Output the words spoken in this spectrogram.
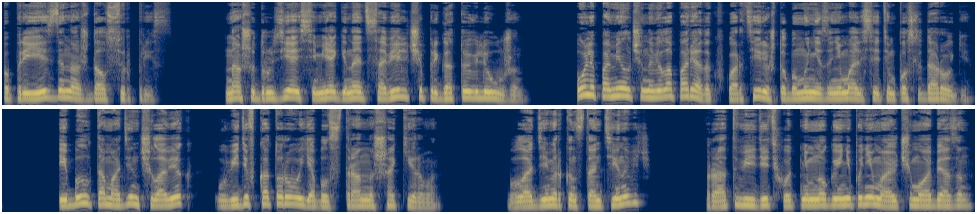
По приезде нас ждал сюрприз. Наши друзья и семья Геннадия Савельевича приготовили ужин. Оля по мелочи навела порядок в квартире, чтобы мы не занимались этим после дороги. И был там один человек, увидев которого я был странно шокирован. Владимир Константинович? Рад видеть, хоть немного и не понимаю, чему обязан.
